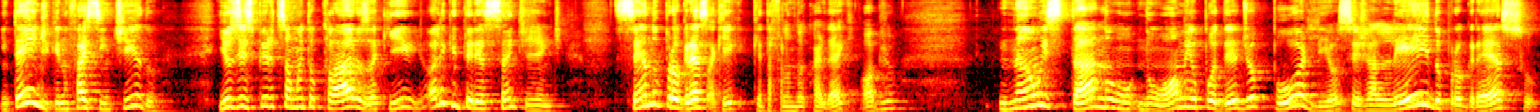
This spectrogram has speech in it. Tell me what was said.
Entende que não faz sentido? E os espíritos são muito claros aqui. Olha que interessante, gente. Sendo o progresso, aqui quem está falando do Kardec, óbvio, não está no, no homem o poder de opor-lhe, ou seja, a lei do progresso,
